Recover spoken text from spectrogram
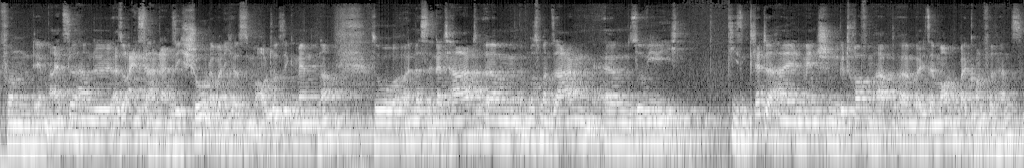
von dem Einzelhandel, also Einzelhandel an sich schon, aber nicht aus dem Autosegment. Ne? So, und das in der Tat ähm, muss man sagen, ähm, so wie ich diesen Kletterhallen-Menschen getroffen habe äh, bei dieser Mountainbike-Konferenz,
